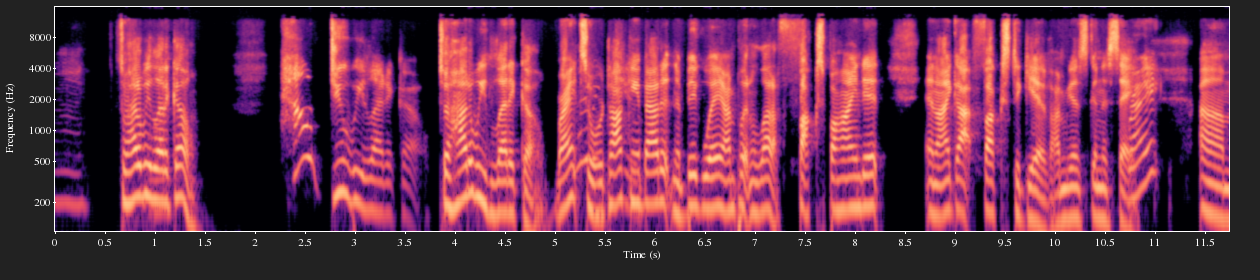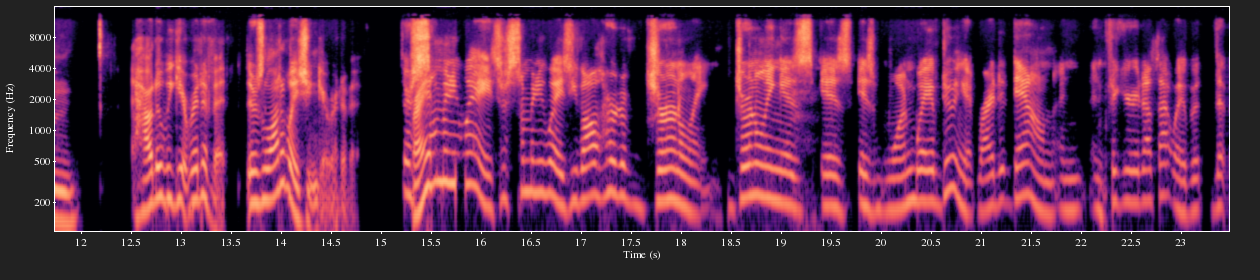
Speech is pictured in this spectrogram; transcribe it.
Mm. So how do we let it go? How do we let it go? So how do we let it go? Right. So we're talking you- about it in a big way. I'm putting a lot of fucks behind it and I got fucks to give. I'm just going to say, Right? um, how do we get rid of it? There's a lot of ways you can get rid of it. There's Right? so many ways. There's so many ways. You've all heard of journaling. Journaling is is is one way of doing it. Write it down and and figure it out that way. But that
